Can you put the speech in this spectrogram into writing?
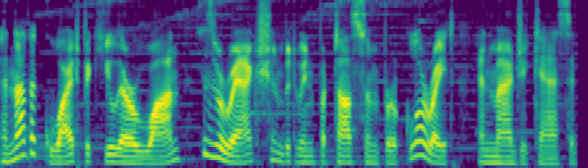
Another quite peculiar one is the reaction between potassium perchlorate and magic acid.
